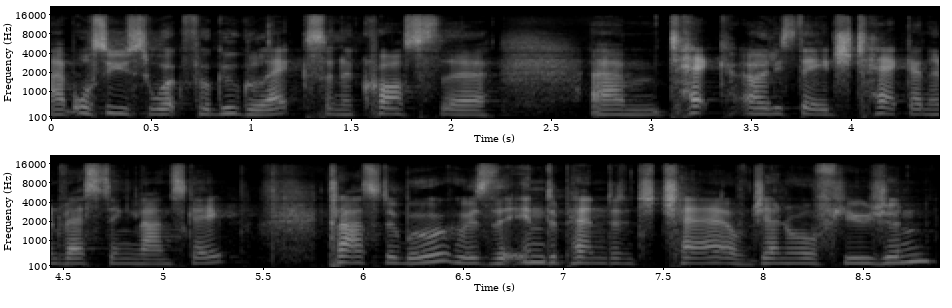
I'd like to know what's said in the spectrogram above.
Um, also used to work for Google X and across the um, tech, early stage tech and investing landscape. Klaas de Boer, who is the independent chair of General Fusion.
